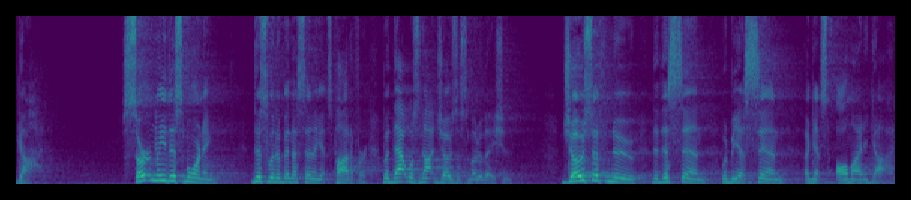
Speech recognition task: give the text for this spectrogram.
God? Certainly this morning, this would have been a sin against Potiphar, but that was not Joseph's motivation. Joseph knew that this sin would be a sin against Almighty God,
